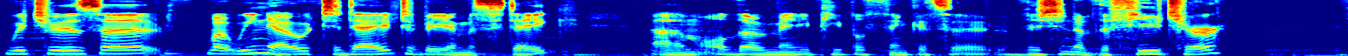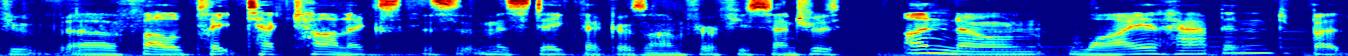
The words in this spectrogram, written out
which is uh, what we know today to be a mistake, um, although many people think it's a vision of the future. If you uh, follow plate tectonics, this is a mistake that goes on for a few centuries. Unknown why it happened, but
